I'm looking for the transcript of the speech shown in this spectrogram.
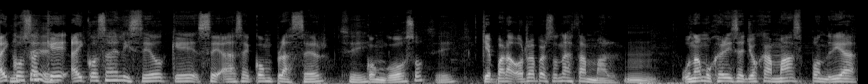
Hay No cosas sé. que hay cosas del liceo que se hace con placer, Sí. con gozo, Sí. que para otra persona están mal. Mm. Una mujer dice, yo jamás pondría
